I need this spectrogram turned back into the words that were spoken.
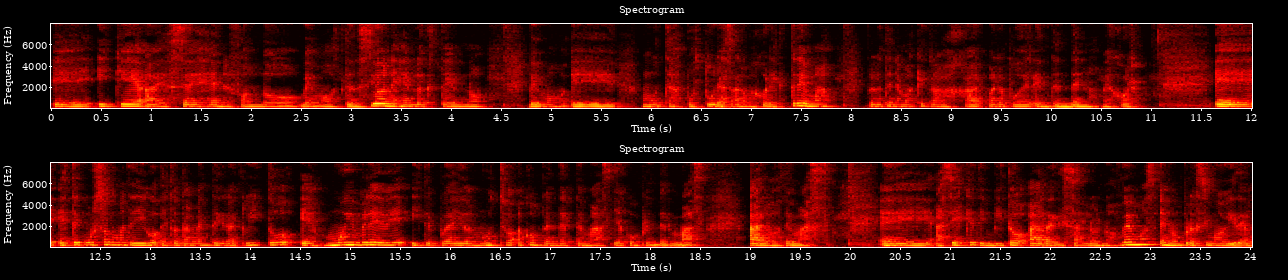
eh, y que a veces en el fondo vemos tensiones en lo externo, vemos eh, muchas posturas a lo mejor extremas, pero tenemos que trabajar para poder entendernos mejor. Eh, este curso, como te digo, es totalmente gratuito, es muy breve y te puede ayudar mucho a comprenderte más y a comprender más a los demás. Eh, así es que te invito a realizarlo. Nos vemos en un próximo video.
